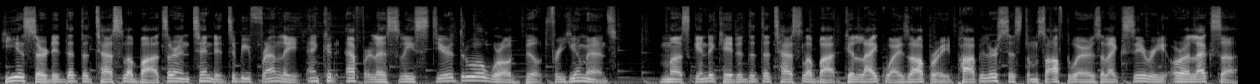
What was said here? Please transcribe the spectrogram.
He asserted that the Tesla bots are intended to be friendly and could effortlessly steer through a world built for humans. Musk indicated that the Tesla bot could likewise operate popular system softwares like Siri or Alexa.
